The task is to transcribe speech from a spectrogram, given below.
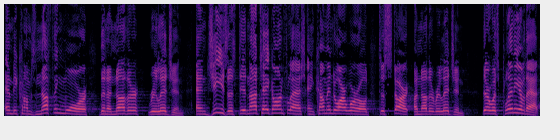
and becomes nothing more than another religion. And Jesus did not take on flesh and come into our world to start another religion. There was plenty of that.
